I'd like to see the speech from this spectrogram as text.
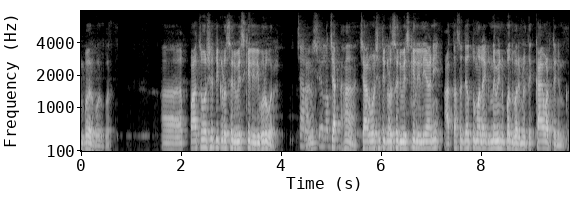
बरं बरं बरं. अं, पाच वर्ष तिकडं सर्व्हिस केलेली बरोबर? चार आणि वर्ष हां चार वर्ष तिकडं सर्व्हिस केलेली आणि आता सध्या तुम्हाला एक नवीन पदभार मिळते काय वाटतं नेमकं?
